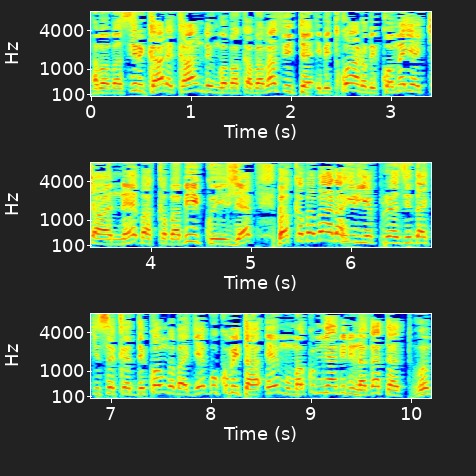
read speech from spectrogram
Aba basirikare kandi ngo bakaba bafite ibitwaro bikomeye cyane bakaba bikwije bakaba barahiriye perezida kisekedi ko ngo bagiye gukubita emu makumyabiri na gatatu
